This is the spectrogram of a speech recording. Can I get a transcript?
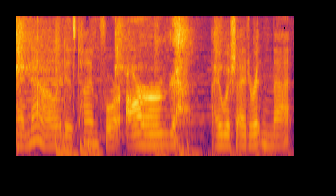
And now it is time for ARG. I wish I'd written that.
